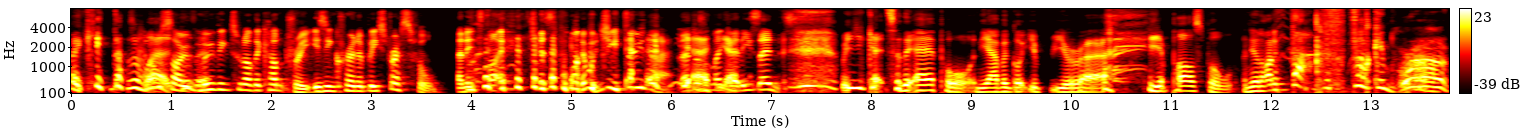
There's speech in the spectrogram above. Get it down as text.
like it doesn't And work. also, does moving to another country is incredibly stressful, and it's like, just why would you do that? That Yeah, doesn't make yeah. any sense. when you get to the airport and you haven't got your your uh, your passport, and you're like, "Fuck, fucking, bro."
